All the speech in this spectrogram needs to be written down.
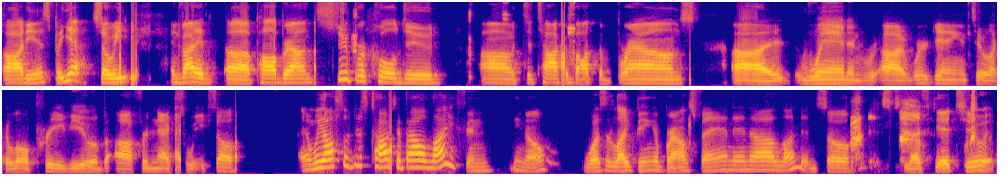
audience. But yeah, so we invited uh, Paul Brown, super cool dude, um, to talk about the Browns uh, win, and uh, we're getting into like a little preview of, uh, for next week. So, and we also just talked about life and you know, was it like being a Browns fan in uh, London? So let's get to it.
